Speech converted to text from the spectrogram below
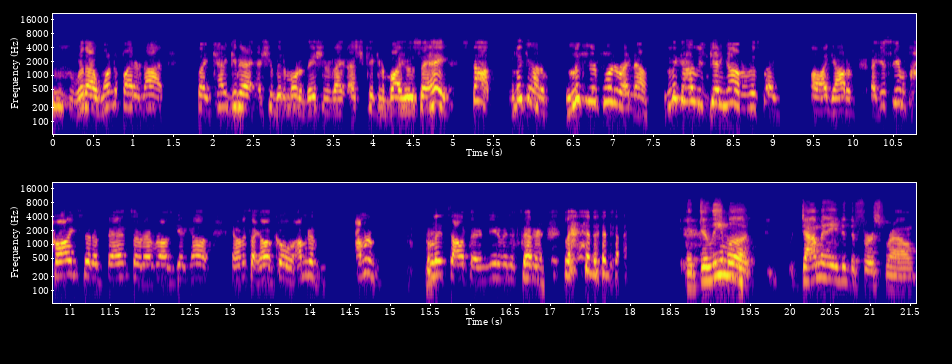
whether I won the fight or not, it's like kind of give me that extra bit of motivation that extra kick in the butt. He would say, Hey, stop, look at him, look at your opponent right now, look how he's getting up. I'm just like, Oh, I got him. I can see him crawling to the fence or whatever I was getting up. And I'm just like, Oh, cool. I'm gonna I'm gonna blitz out there and meet him in the center. Delima dominated the first round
